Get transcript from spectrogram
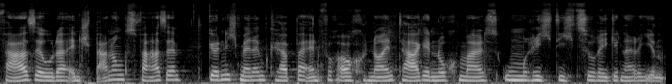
Phase oder Entspannungsphase gönne ich meinem Körper einfach auch neun Tage nochmals, um richtig zu regenerieren.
